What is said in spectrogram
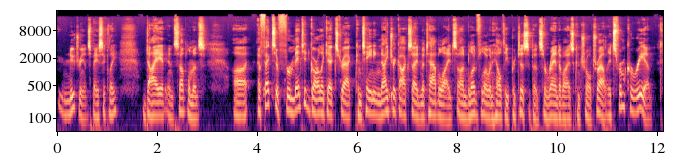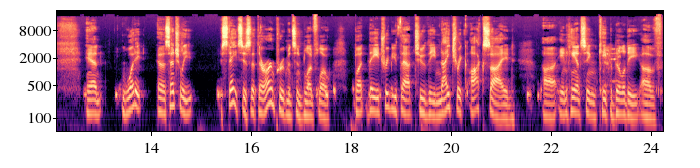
nutrients, basically, diet and supplements. Uh, effects of fermented garlic extract containing nitric oxide metabolites on blood flow in healthy participants, a randomized controlled trial. It's from Korea. And what it essentially states is that there are improvements in blood flow, but they attribute that to the nitric oxide uh, enhancing capability of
